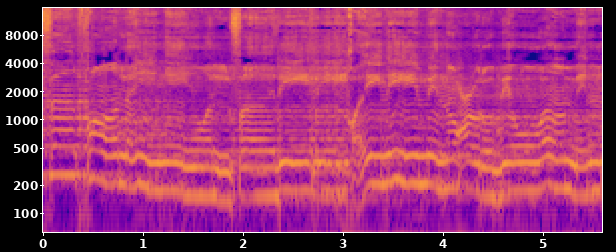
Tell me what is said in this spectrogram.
والثقلين والفريقين من عرب ومن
